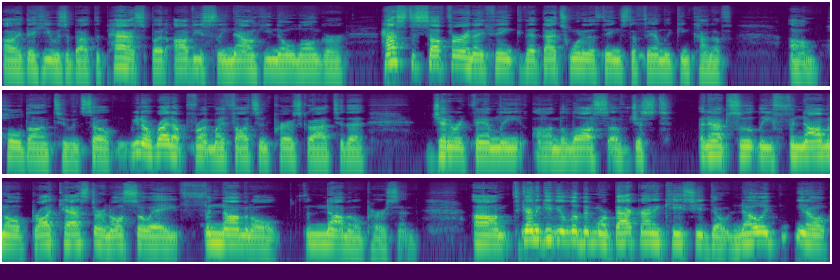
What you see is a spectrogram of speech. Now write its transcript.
uh, that he was about to pass. But obviously now he no longer has to suffer. And I think that that's one of the things the family can kind of um, hold on to. And so, you know, right up front, my thoughts and prayers go out to the Jeanneret family on the loss of just an absolutely phenomenal broadcaster and also a phenomenal, phenomenal person. Um, to kind of give you a little bit more background in case you don't know, you know,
